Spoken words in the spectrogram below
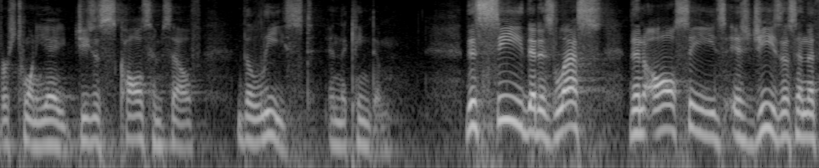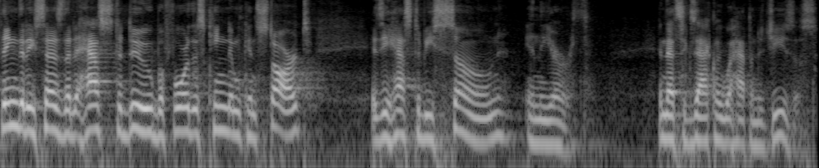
verse 28, Jesus calls himself the least in the kingdom. This seed that is less than all seeds is Jesus. And the thing that he says that it has to do before this kingdom can start is he has to be sown in the earth. And that's exactly what happened to Jesus.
